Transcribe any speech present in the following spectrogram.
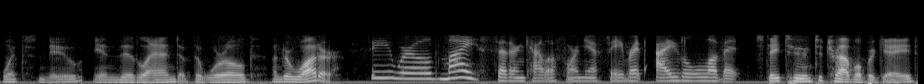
what's new in the land of the world underwater. SeaWorld, my Southern California favorite. I love it. Stay tuned to Travel Brigade.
